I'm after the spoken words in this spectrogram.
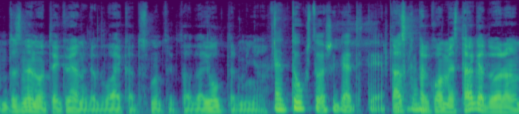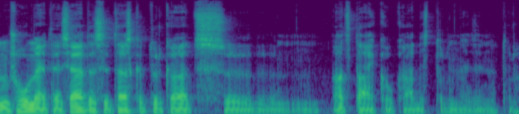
Un tas nenotiek viena gada laikā, tas notiek tādā ilgtermiņā. Ja tūkstoši gadi tie ir. Tas, ka, par ko mēs tagad varam šūmēties, jā, tas ir tas, ka tur kāds uh, atstāja kaut kādas tur, nezinu, tur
